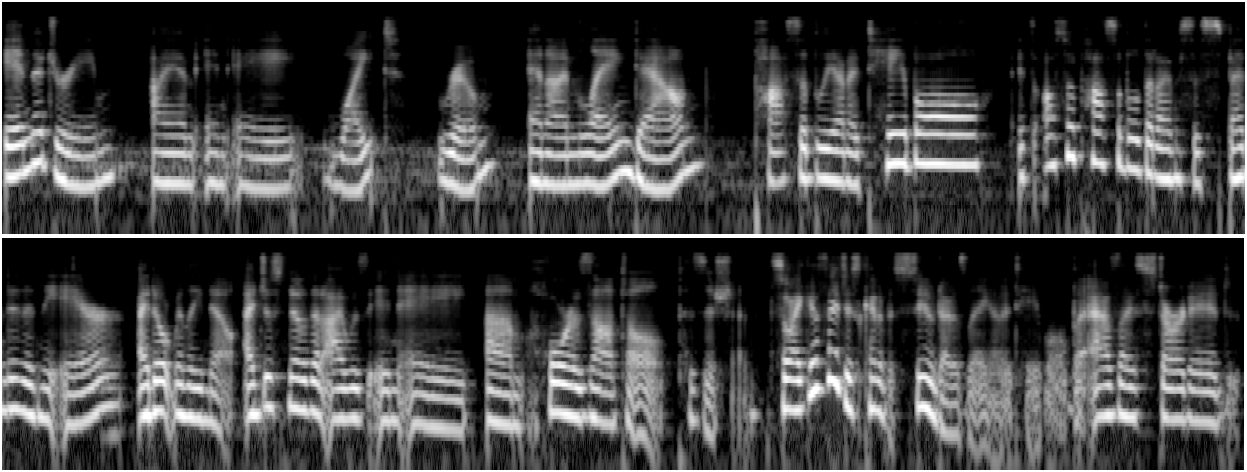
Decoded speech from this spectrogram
in the dream, I am in a white room and I'm laying down, possibly on a table. It's also possible that I'm suspended in the air. I don't really know. I just know that I was in a um, horizontal position. So I guess I just kind of assumed I was laying on a table. But as I started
